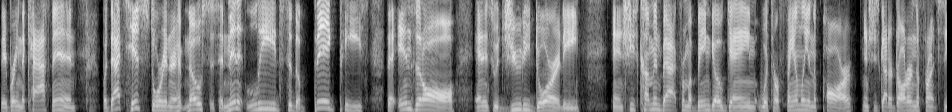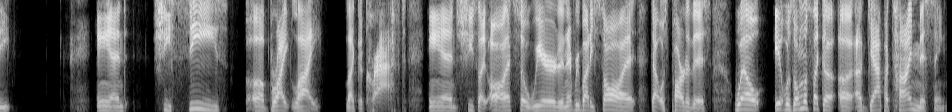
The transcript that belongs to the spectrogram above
they bring the calf in. But that's his story under hypnosis, and then it leads to the big piece that ends it all, and it's with Judy Doraty. And she's coming back from a bingo game with her family in the car, and she's got her daughter in the front seat. And she sees a bright light like a craft. And she's like oh that's so weird. And everybody saw it that was part of this. Well it was almost like a, a, a gap of time missing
